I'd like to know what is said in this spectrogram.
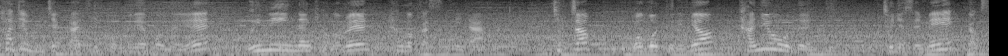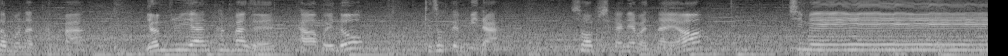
사죄 문제까지 고민해보는 의미 있는 경험을 한 것 같습니다. 직접 먹어들이며 다녀오는 전유쌤의 역사문화 탐방 염두를 위한 탐방은 다음에도 계속됩니다. 수업 시간에 만나요. 치매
